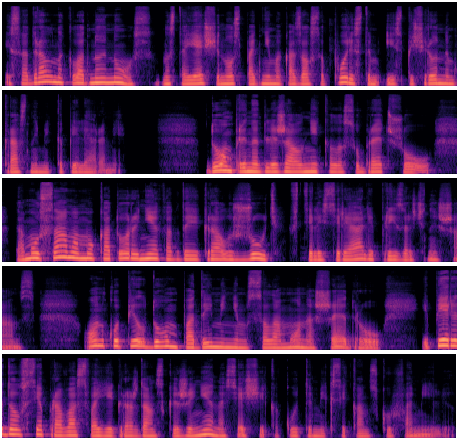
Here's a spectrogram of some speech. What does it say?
и содрал накладной нос. Настоящий нос под ним оказался пористым и испещренным красными капиллярами. Дом принадлежал Николасу Брэдшоу, тому самому, который некогда играл жуть в телесериале «Призрачный шанс». Он купил дом под именем Соломона Шедроу и передал все права своей гражданской жене, носящей какую-то мексиканскую фамилию.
